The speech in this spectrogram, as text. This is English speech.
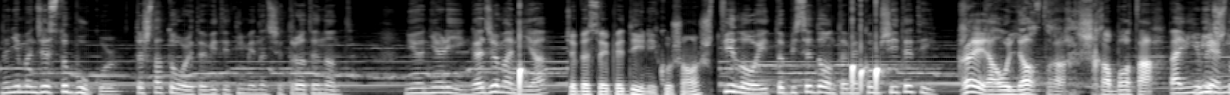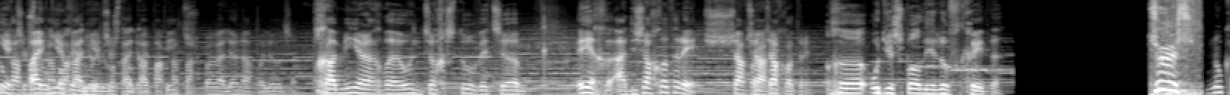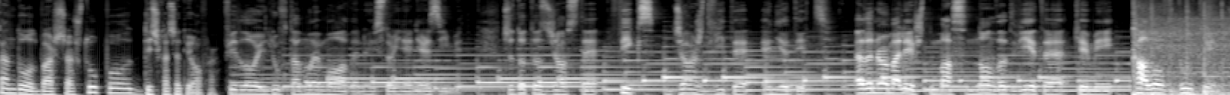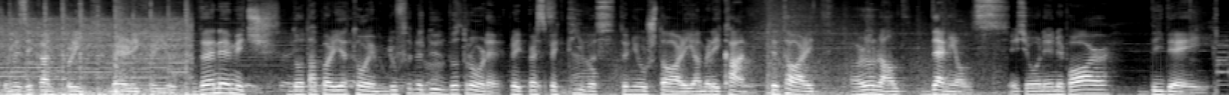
Në një mëngjes të bukur të shtatorit të vitit 1939, një njeri nga Gjermania, që besoj pe dini kush është, filloi të bisedonte me komshit e tij. Krera u lortra, shkabota. Pa mirë, mirë, mirë, që pa mirë, pa mirë, që shtu ka pak, pak, pak, lëna, pa lëna. Pra mirë dhe unë që kështu veç... Eh, a di shakotre? Shakotre. Shakotre. Rë, u di shpalli luft krejtve. Qysh! Nuk ka ndodhë bashkë ashtu, po diçka që t'i ofër. Filloi lufta më e madhe në historinë e njerëzimit, që do të zgjaste fix 6 vite e një ditë. Edhe normalisht mas 90 vjetë kemi Call of Duty që me zi kanë prit me rikëju. Dhe ne miq, do të përjetojmë luftën e dytë botërore prej perspektivës të një ushtari Amerikan, tetarit Ronald Daniels. Misioni një parë, D-Day.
